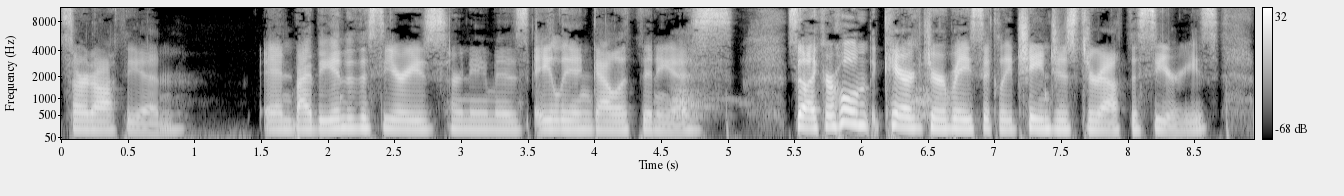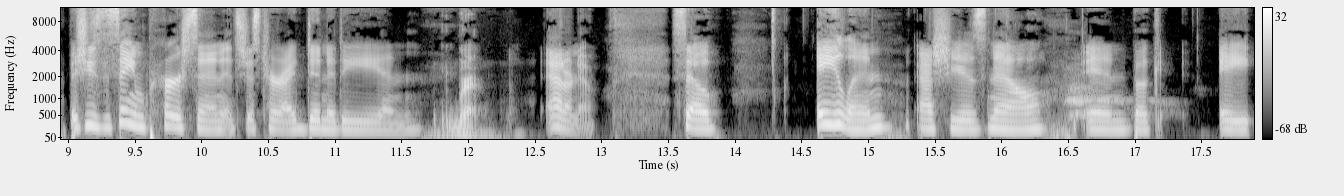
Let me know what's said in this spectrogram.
Sardothien. And by the end of the series, her name is Aelin Galathynius. So, like, her whole character basically changes throughout the series, but she's the same person. It's just her identity and Right. I don't know. So, Aelin, as she is now in book eight,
